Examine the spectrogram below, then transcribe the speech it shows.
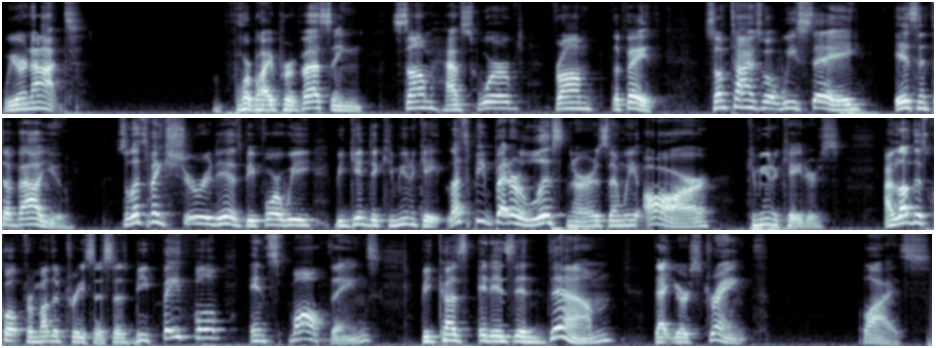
We are not. For by professing, some have swerved from the faith. Sometimes what we say isn't of value. So let's make sure it is before we begin to communicate. Let's be better listeners than we are communicators. I love this quote from Mother Teresa. It says, Be faithful in small things because it is in them that your strength lies.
